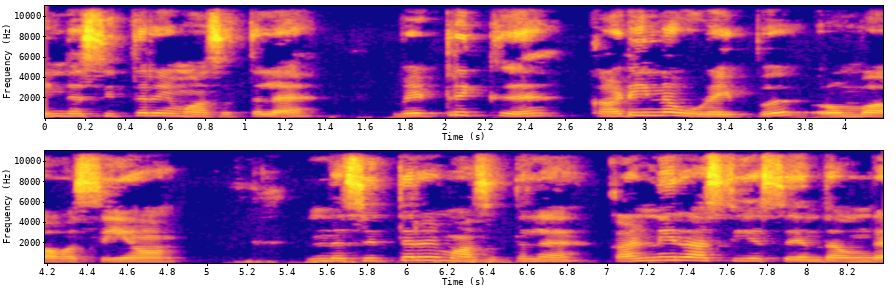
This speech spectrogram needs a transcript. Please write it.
இந்த சித்திரை மாதத்தில் வெற்றிக்கு கடின உழைப்பு ரொம்ப அவசியம். இந்த சித்திரை மாதத்தில் கன்னிராசியை சேர்ந்தவங்க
